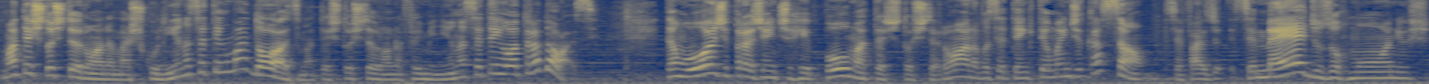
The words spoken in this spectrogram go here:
Uma testosterona masculina, você tem uma dose, uma testosterona feminina, você tem outra dose. Então, hoje, para a gente repor uma testosterona, você tem que ter uma indicação. Você faz, você mede os hormônios.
